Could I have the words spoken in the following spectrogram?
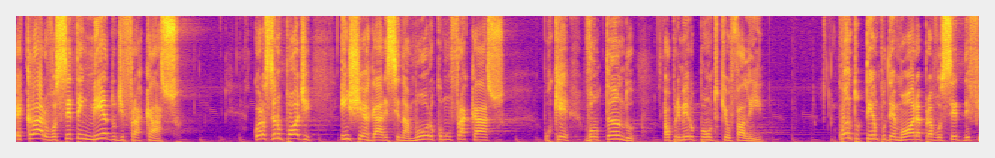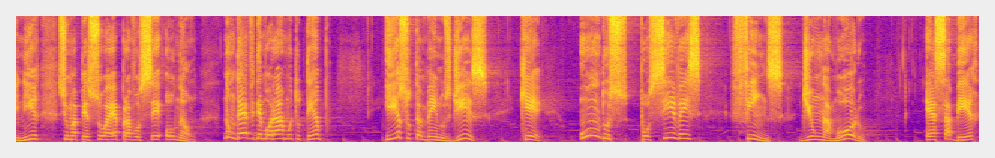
é claro, você tem medo de fracasso. Agora, você não pode enxergar esse namoro como um fracasso. Porque, voltando ao primeiro ponto que eu falei, quanto tempo demora para você definir se uma pessoa é para você ou não? Não deve demorar muito tempo. E isso também nos diz que um dos possíveis fins de um namoro é saber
